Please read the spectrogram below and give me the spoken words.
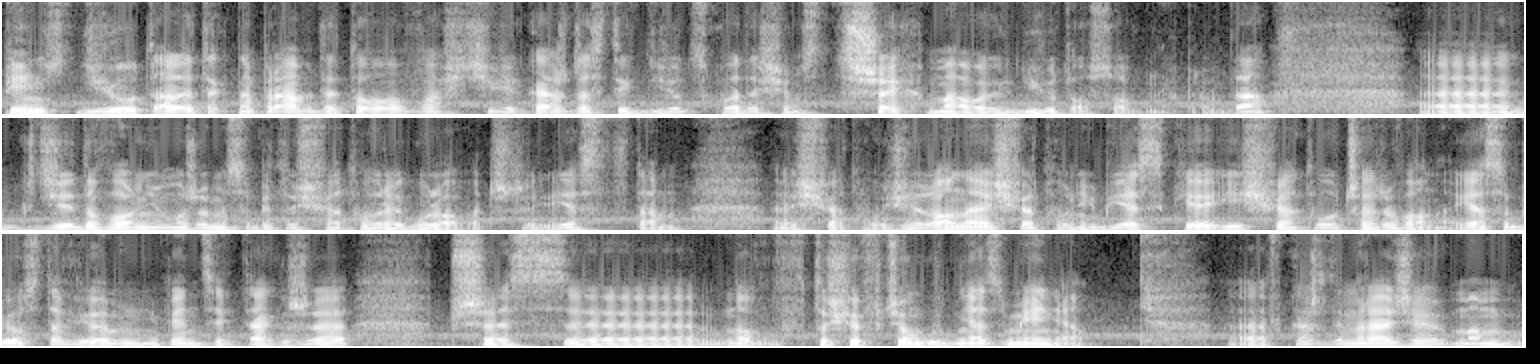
5 diod, ale tak naprawdę to właściwie każda z tych diod składa się z trzech małych diod osobnych, prawda? E, gdzie dowolnie możemy sobie to światło regulować. Czyli jest tam e, światło zielone, światło niebieskie i światło czerwone. Ja sobie ustawiłem mniej więcej tak, że przez. e, No, to się w ciągu dnia zmienia. W każdym razie mam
